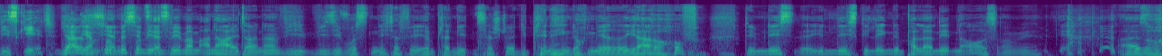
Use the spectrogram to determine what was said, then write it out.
wie es geht. Ja, die das haben ist so ein bisschen wie, wie beim Anhalter, ne? Wie, wie sie wussten nicht, dass wir ihren Planeten zerstören. Die Pläne hingen doch mehrere Jahre auf dem nächst, äh, nächstgelegenen Planeten aus. Irgendwie. Ja. Also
